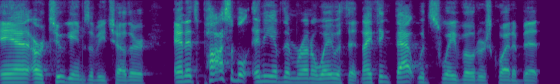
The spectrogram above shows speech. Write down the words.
and or two games of each other. And it's possible any of them run away with it. And I think that would sway voters quite a bit.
